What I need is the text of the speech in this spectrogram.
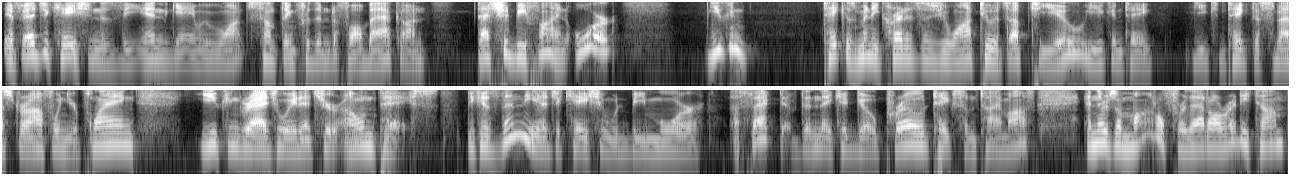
If education is the end game, we want something for them to fall back on, that should be fine. Or you can take as many credits as you want to. It's up to you. You can take you can take the semester off when you're playing. You can graduate at your own pace because then the education would be more effective. Then they could go pro, take some time off. And there's a model for that already, Tom.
